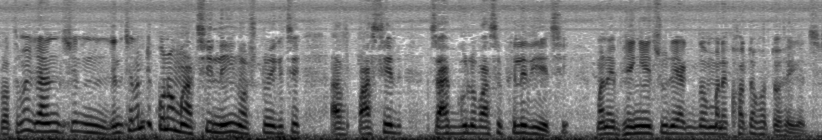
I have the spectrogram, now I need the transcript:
প্রথমে জানছেন জেনেছিলাম যে কোনো মাছি নেই, নষ্ট হয়ে গেছে, আর পাশের চাকগুলো পাশে ফেলে দিয়েছি। মানে ভেঙে চুরে একদম মানে ক্ষত ক্ষত হয়ে গেছে।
